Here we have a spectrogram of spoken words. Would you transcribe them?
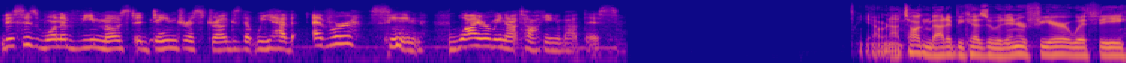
This is one of the most dangerous drugs that we have ever seen. Why are we not talking about this? Yeah, we're not talking about it because it would interfere with the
